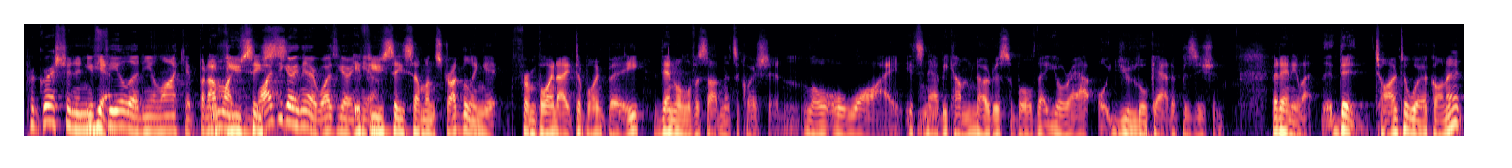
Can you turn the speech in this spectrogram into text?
progression and you Yeah. feel it and you like it. But I'm If like, see why is he going there? Why is he going there? If here? you see someone struggling it from point A to point B, then all of a sudden it's a question or, or why. It's now become noticeable that you're out or you look out of position. But anyway, the, time to work on it.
